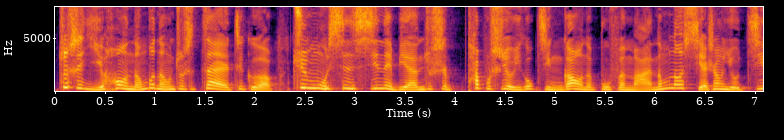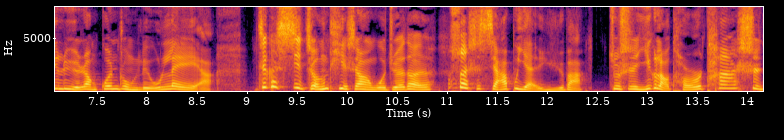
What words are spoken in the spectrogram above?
就是以后能不能就是在这个剧目信息那边，就是它不是有一个警告的部分吗？能不能写上有几率让观众流泪呀？这个戏整体上我觉得算是瑕不掩瑜吧。就是一个老头儿，他是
